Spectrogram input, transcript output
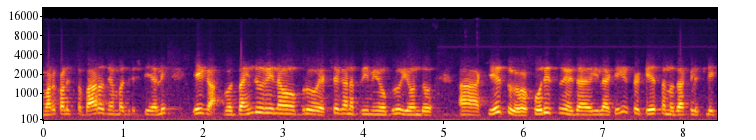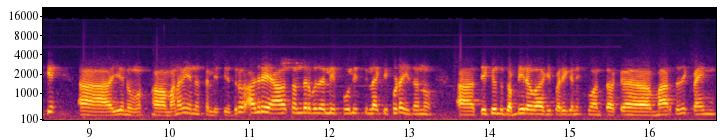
ಮರುಕಳಿಸಬಾರದು ಎಂಬ ದೃಷ್ಟಿಯಲ್ಲಿ ಈಗ ಬೈಂದೂರಿನ ಒಬ್ರು ಯಕ್ಷಗಾನ ಪ್ರೇಮಿಯೊಬ್ರು ಈ ಒಂದು, ಆ, ಕೇಸು, ಪೊಲೀಸ್ ಇಲಾಖೆಗೆ ಕೇಸನ್ನು ದಾಖಲಿಸಲಿಕ್ಕೆ, ಆ, ಏನು ಮನವಿಯನ್ನು ಸಲ್ಲಿಸಿದ್ರು. ಆದ್ರೆ ಆ ಸಂದರ್ಭದಲ್ಲಿ ಪೊಲೀಸ್ ಇಲಾಖೆ ಕೂಡ ಇದನ್ನು ತೆಗೆದು ಗಂಭೀರವಾಗಿ ಪರಿಗಣಿಸುವಂತ ಮಾಡ್ತದೆ. ಕ್ರೈಮ್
